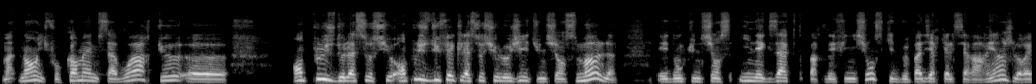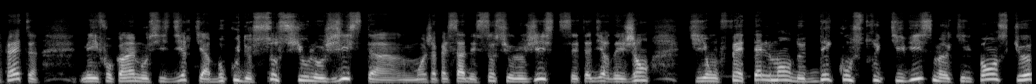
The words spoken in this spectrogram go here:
Maintenant, il faut quand même savoir que euh, en plus de la socio, en plus du fait que la sociologie est une science molle et donc une science inexacte par définition, ce qui ne veut pas dire qu'elle sert à rien, je le répète, mais il faut quand même aussi se dire qu'il y a beaucoup de sociologistes, moi j'appelle ça des sociologistes, c'est-à-dire des gens qui ont fait tellement de déconstructivisme qu'ils pensent que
